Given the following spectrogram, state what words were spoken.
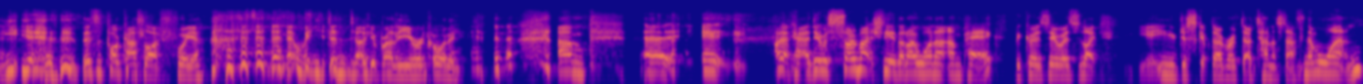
yeah, this is podcast life for you. when you didn't tell your brother you're recording. um, uh, uh, okay, there was so much there that I want to unpack because there was like you just skipped over a, a, ton of stuff. Number one,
